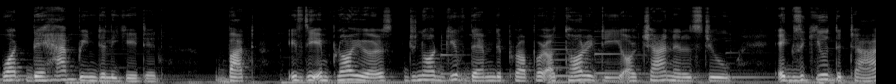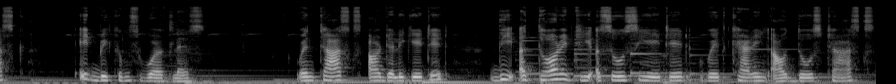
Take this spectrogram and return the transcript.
what they have been delegated. But if the employers do not give them the proper authority or channels to execute the task, it becomes worthless. When tasks are delegated, The authority associated with carrying out those tasks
